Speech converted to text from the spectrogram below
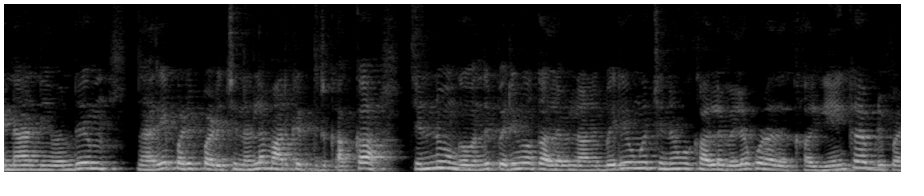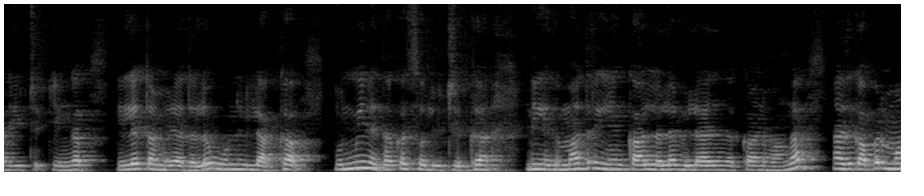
ஏன்னா நீ வந்து நிறைய படி படித்து நல்ல மார்க் எடுத்துருக்க. அக்கா சின்னவங்க வந்து பெரியவங்க காலில் விழானு பெரியவங்க சின்னவங்க காலில் விழக்கூடாதுக்கா ஏன்க்கா இப்படி பண்ணிட்டு இருக்கீங்க? இல்லை தமிழ் அதெல்லாம் ஒன்றும் இல்லை அக்கா. உண்மையில தாக்கா சொல்லிட்டு இருக்கேன் நீங்கள் மாதிரி என் கால்லெல்லாம் விழாதுங்கக்கானுவாங்க அதுக்கப்புறமா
